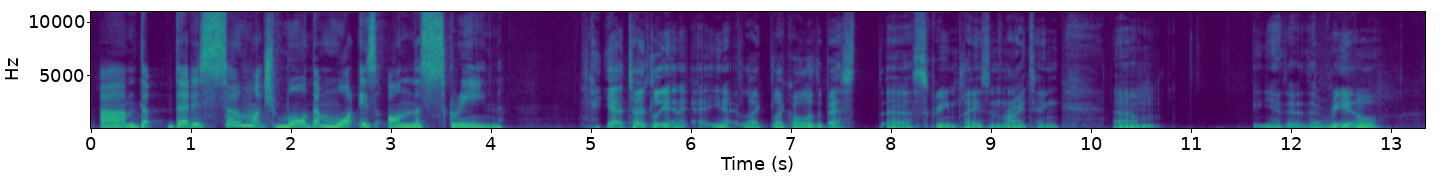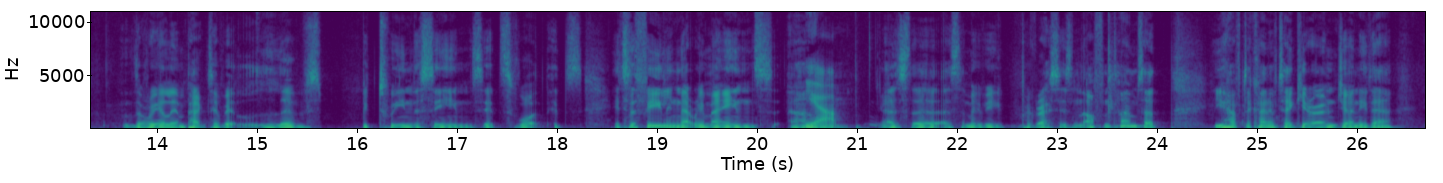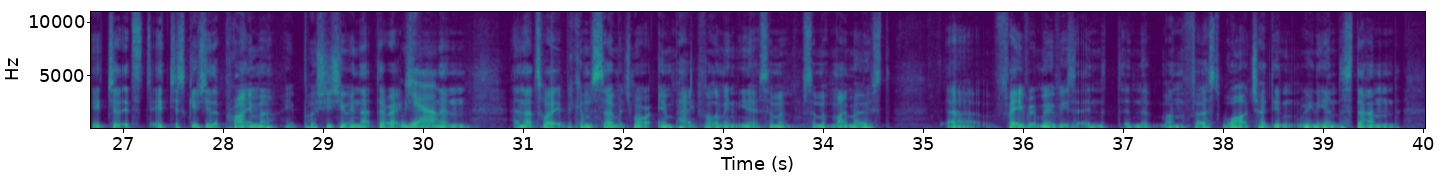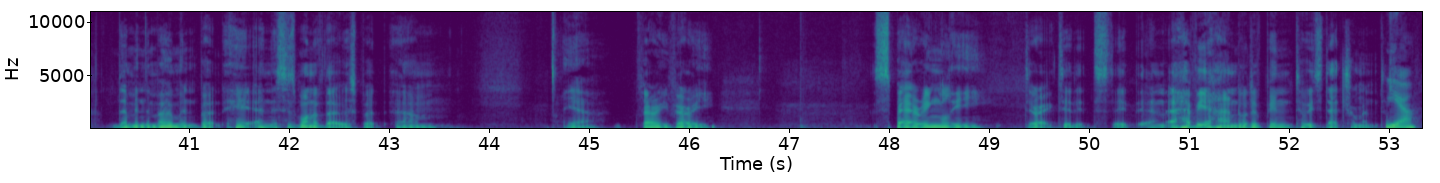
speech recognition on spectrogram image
um, that that is so much more than what is on the screen. Yeah, totally. And uh, you know, like like all of the best uh, screenplays and writing, um, you know, the the real the real impact of it lives between the scenes. It's what it's it's the feeling that remains. Um, Yeah. As the as the movie progresses, and oftentimes that you have to kind of take your own journey there. It just it's it just gives you the primer. It pushes you in that direction, Yeah. and then and that's why it becomes so much more impactful. I mean, you know, some of some of my most uh, favorite movies in the in the on the first watch, I didn't really understand them in the moment, but here and this is one of those. But um, yeah, very very sparingly directed. It's it and a heavier hand would have been to its detriment. Yeah.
